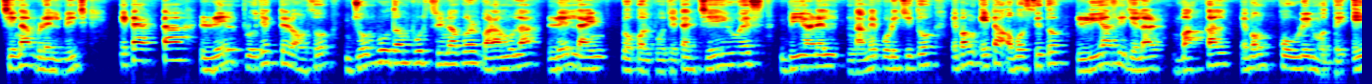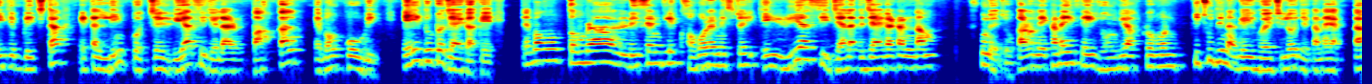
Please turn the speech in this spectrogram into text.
চেনাব রেল ব্রিজ এটা একটা রেল প্রজেক্টের অংশ জম্মু উদমপুর শ্রীনগর বারামুলা রেল লাইন প্রকল্প, যেটা জেইউএস বিআরএল নামে পরিচিত, এবং এটা অবস্থিত রিয়াসি জেলার বাক্কাল এবং কৌড়ির মধ্যে। এই যে ব্রিজটা এটা লিঙ্ক করছে রিয়াসি জেলার বাক্কাল এবং কৌড়ি, এই দুটো জায়গাকে। এবং তোমরা রিসেন্টলি খবরে নিশ্চয়ই এই রিয়াসি জায়গাটার নাম শুনেছো। কারণ এখানেই সেই জঙ্গি আক্রমণ কিছুদিন আগেই হয়েছিল, যেখানে একটা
